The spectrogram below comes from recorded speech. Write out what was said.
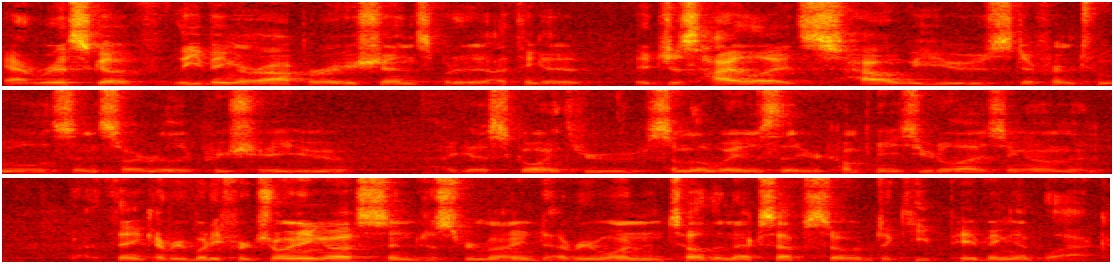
at risk of leaving our operations, but it, I think it it just highlights how we use different tools, and so I really appreciate you, I guess, going through some of the ways that your company is utilizing them and. Thank everybody for joining us, and just remind everyone until the next episode to keep paving it black.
